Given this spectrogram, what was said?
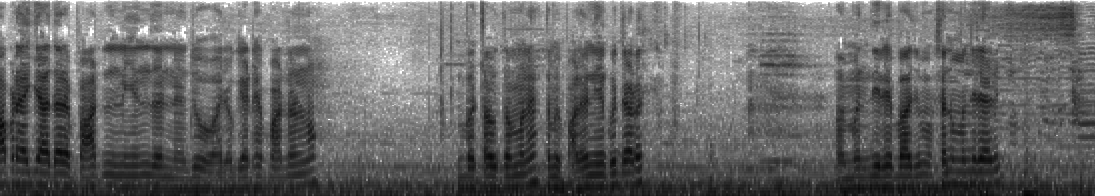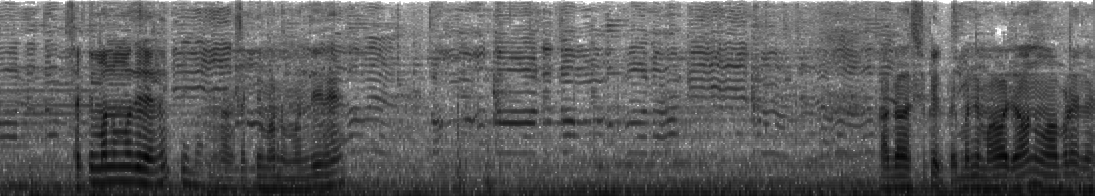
આપણે આવી ગયા અત્યારે પાટણની અંદર ને જો આજો ગેટ હે પાટણનો. બતાવું તમને. તમે ભાડે નહીં કોઈ દાડે મંદિર હે બાજુમાં. શાનું મંદિર હે શક્તિમાનનું મંદિર હે નહીં હા શક્તિમાનનું મંદિર હે. આગળ શું કે ભાઈબંધને મળવા જવાનું આપણે એટલે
